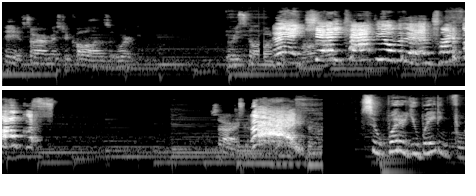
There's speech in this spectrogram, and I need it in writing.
Hey, sorry I missed your call. I was at work. Are we still on? Hey, Chatty Cathy over there! I'm trying to focus! Sorry. Hey! So what are you waiting for?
